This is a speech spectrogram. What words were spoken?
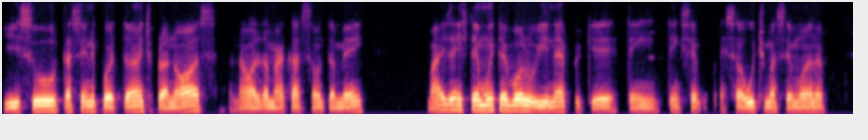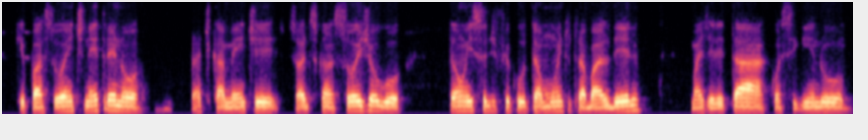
E isso está sendo importante para nós, na hora da marcação também. Mas a gente tem muito a evoluir, né? Porque tem, tem essa última semana que passou, a gente nem treinou. Praticamente só descansou e jogou. Então isso dificulta muito o trabalho dele, mas ele está conseguindo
